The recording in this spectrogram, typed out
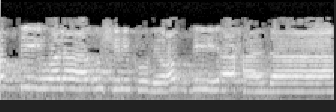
ربي ولا أشرك بربي أحدا.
